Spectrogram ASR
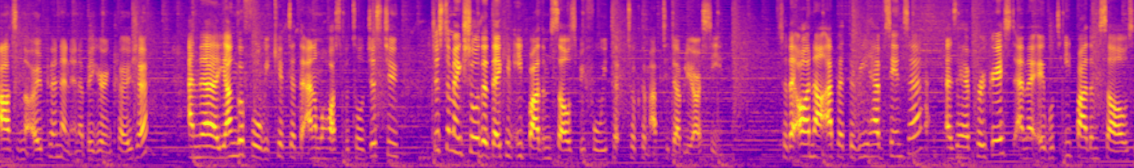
out in the open and in a bigger enclosure. And the younger four we kept at the animal hospital just to, just to make sure that they can eat by themselves before we took them up to WRC. So they are now up at the rehab centre as they have progressed and they're able to eat by themselves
